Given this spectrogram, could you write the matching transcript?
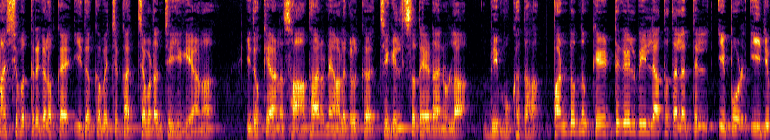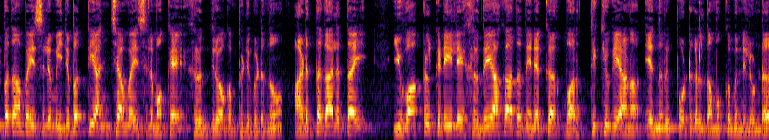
ആശുപത്രികളൊക്കെ ഇതൊക്കെ വെച്ച് കച്ചവടം ചെയ്യുകയാണ്. ഇതൊക്കെയാണ് സാധാരണ ആളുകൾക്ക് ചികിത്സ തേടാനുള്ള വിമുഖത. പണ്ടൊന്നും കേട്ടുകേൾവിയില്ലാത്ത തലത്തിൽ ഇപ്പോൾ ഇരുപതാം വയസ്സിലും ഇരുപത്തി അഞ്ചാം വയസ്സിലുമൊക്കെ ഹൃദ്രോഗം പിടിപെടുന്നു. അടുത്ത കാലത്തായി യുവാക്കൾക്കിടയിലെ ഹൃദയാഘാത നിരക്ക് വർദ്ധിക്കുകയാണ് എന്ന് റിപ്പോർട്ടുകൾ നമുക്ക് മുന്നിലുണ്ട്.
